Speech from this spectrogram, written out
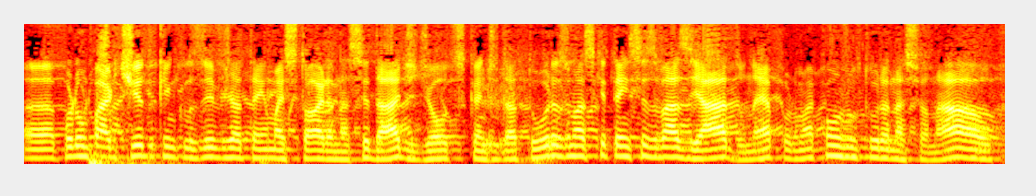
Uh, por um partido que inclusive já tem uma história na cidade de outras candidaturas, mas que tem se esvaziado, né, por uma conjuntura nacional,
